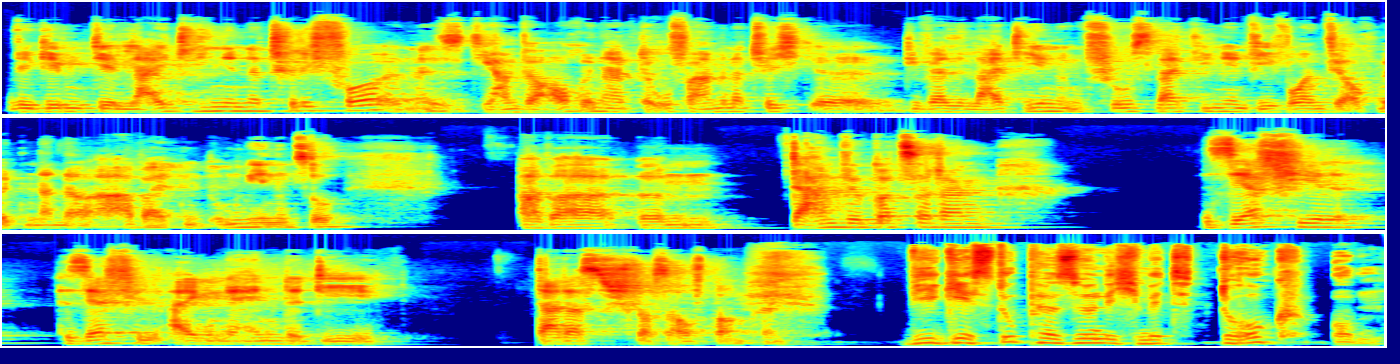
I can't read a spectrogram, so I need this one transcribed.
Wir geben dir Leitlinien natürlich vor. Also die haben wir auch innerhalb der UFA haben wir natürlich äh, diverse Leitlinien und Führungsleitlinien. Wie wollen wir auch miteinander arbeiten und umgehen und so. Aber ähm, da haben wir Gott sei Dank sehr viel, sehr viel eigene Hände, die da das Schloss aufbauen können. Wie gehst du persönlich mit Druck um?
